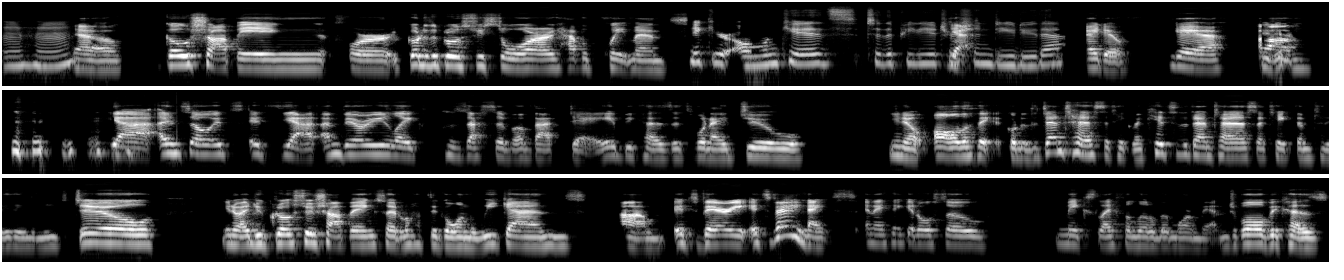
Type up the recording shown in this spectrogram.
Mm-hmm. You know, go shopping for go to the grocery store, have appointments. Take your own kids to the pediatrician. Do you do that? I do. Yeah, yeah. Um, yeah, and so it's it's yeah, I'm very like possessive of that day because it's when I do, you know, all the things. Go to the dentist. I take my kids to the dentist. I take them to anything they need to do. You know, I do grocery shopping, so I don't have to go on the weekends. Um, it's very it's very nice, and I think it also makes life a little bit more manageable because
